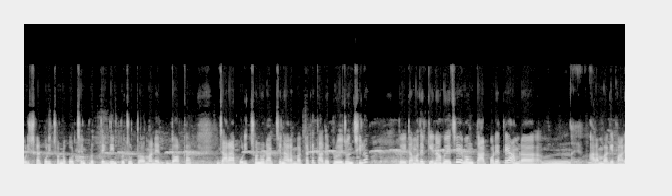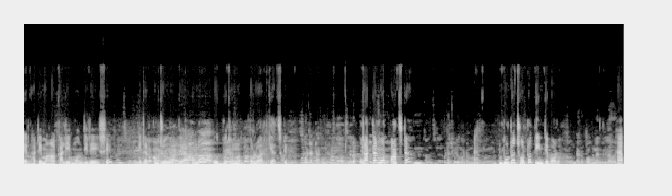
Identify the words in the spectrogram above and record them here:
পরিষ্কার পরিচ্ছন্ন করছেন প্রত্যেক দিন প্রচুর মানে দরকার। যারা পরিচ্ছন্ন রাখছেন আরামবাগটাকে তাদের প্রয়োজন ছিল। তো এটা আমাদের কেনা হয়েছে এবং তারপরেতে আমরা আরামবাগে পাড়ের ঘাটে মা কালীর মন্দিরে এসে এটার পুজো দেওয়া হলো উদ্বোধন হলো আর কি আজকে। ট্রাক্টর? মোট পাঁচটা। দুটো ছোট তিনটে বড়। হ্যাঁ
